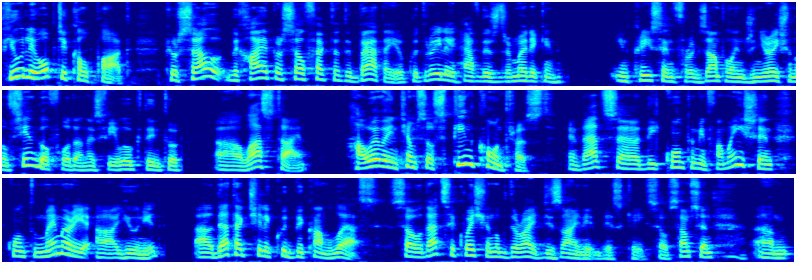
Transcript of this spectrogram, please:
purely optical part, Purcell, the higher Purcell factor, the better. You could really have this dramatic in, increase in, for example, in generation of single photon, as we looked into uh, last time. However, in terms of spin contrast, and that's uh, the quantum information, quantum memory uh, unit, uh, that actually could become less. So that's a question of the right design in this case. So something, um,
